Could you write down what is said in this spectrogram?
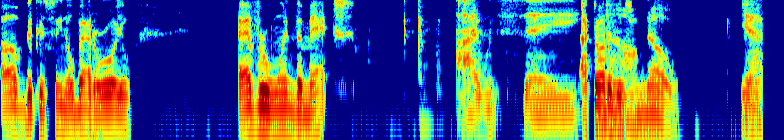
of the casino battle royal ever win the match? I would say I thought it was no. no. Yeah.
